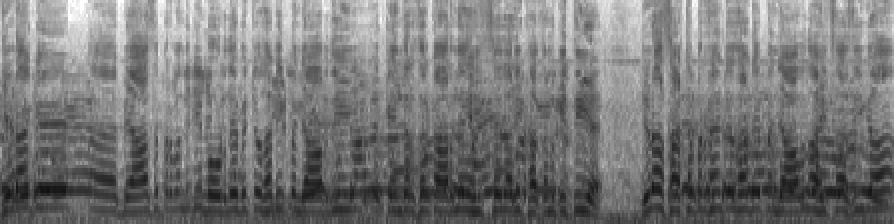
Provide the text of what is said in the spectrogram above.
ਜਿਹੜਾ ਕਿ ਬਿਆਸ ਪ੍ਰਬੰਧਕੀ ਬੋਰਡ ਦੇ ਵਿੱਚੋਂ ਸਾਡੀ ਪੰਜਾਬ ਦੀ ਕੇਂਦਰ ਸਰਕਾਰ ਨੇ ਹਿੱਸੇਦਾਰੀ ਖਤਮ ਕੀਤੀ ਹੈ। ਜਿਹੜਾ 60% ਸਾਡੇ ਪੰਜਾਬ ਦਾ ਹਿੱਸਾ ਸੀਗਾ,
